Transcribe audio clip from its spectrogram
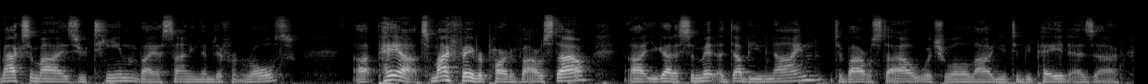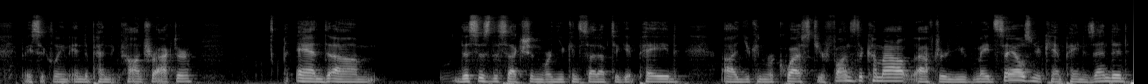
maximize your team by assigning them different roles. Uh, payouts, my favorite part of ViralStyle. Uh, you got to submit a W-9 to ViralStyle, which will allow you to be paid as a, basically an independent contractor. And um, this is the section where you can set up to get paid. Uh, you can request your funds to come out after you've made sales and your campaign has ended.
